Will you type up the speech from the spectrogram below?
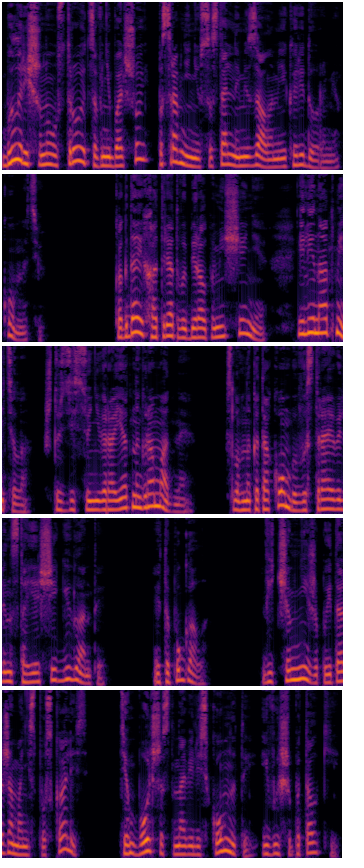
было решено устроиться в небольшой, по сравнению с остальными залами и коридорами, комнате. Когда их отряд выбирал помещение, Илина отметила, что здесь все невероятно громадное, словно катакомбы выстраивали настоящие гиганты. Это пугало. Ведь чем ниже по этажам они спускались, тем больше становились комнаты и выше потолки.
